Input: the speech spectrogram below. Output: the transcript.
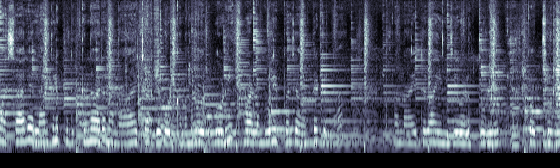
മസാല എല്ലാത്തിലും പിടിക്കുന്ന വരെ നന്നായിട്ട് ഇളക്കി കൊടുക്കാം നമ്മൾ ഒരു പൊടി വെള്ളം പൊടി ഇപ്പം ചേർത്തിട്ടില്ല. നന്നായിട്ട് ഇതാ ഇഞ്ചി വെളുത്തുള്ളി കൊച്ചുള്ളി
